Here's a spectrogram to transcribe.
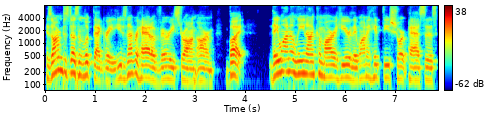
His arm just doesn't look that great. He's never had a very strong arm, but they want to lean on Kamara here. They want to hit these short passes.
